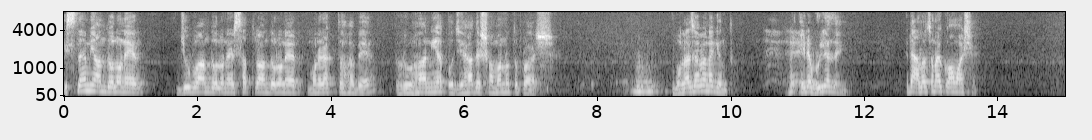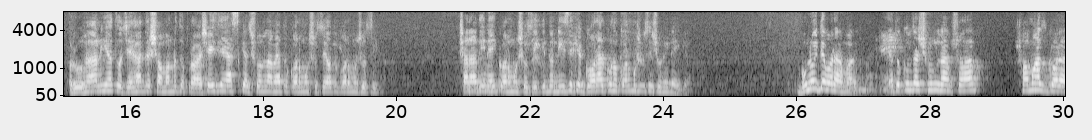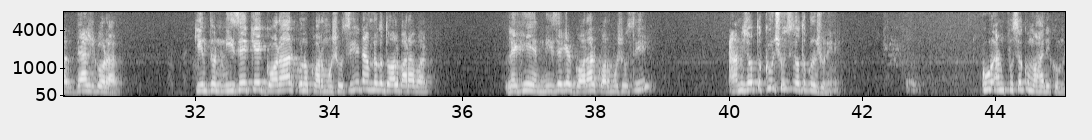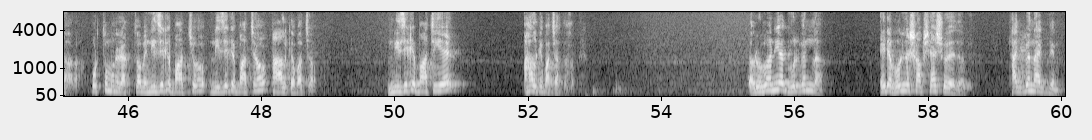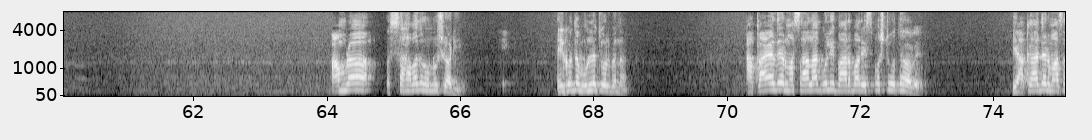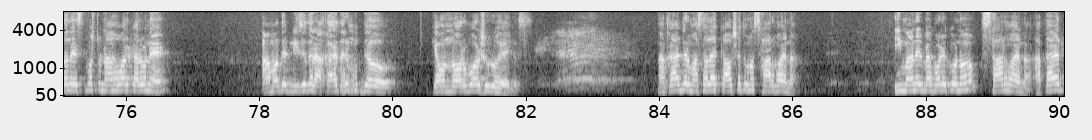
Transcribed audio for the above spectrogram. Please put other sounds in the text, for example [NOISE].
ইসলামী আন্দোলনের, যুব আন্দোলনের, ছাত্র আন্দোলনের মনে রাখতে হবে, রুহানিয়াত ও জেহাদের সমানত প্রয়াস। বলা যাবে না কিন্তু। এটা ভুলে যাই। এটা আলোচনায় কম আসে। রুহানিয়াত ও জেহাদের সমানত প্রয়াস। এই যে আজকে শুনলাম এত কর্মসূচি এত কর্মসূচি। সারাদিন এই কর্মসূচি, কিন্তু নিজেকে গড়ার কোনো কর্মসূচি শুনি নাই ভুল হইতে পারে আমার। এতক্ষণ যা শুনলাম সব সমাজ গড়ার, দেশ গড়ার। কিন্তু নিজেকে গড়ার কোনো কর্মসূচি, এটা আপনাকে দল বাড়াবার। লেখেন, নিজেকে গড়ার কর্মসূচি, আমি যতক্ষণ শুনছি ততক্ষণ শুনিনি। কু আনফুসাকু মাহালিকুম নারা। প্রথম মনে রাখতে হবে, নিজেকে বাঁচো নিজেকে বাঁচাও আহালকে বাঁচাও। নিজেকে বাঁচিয়ে আহালকে বাঁচাতে হবে। রুহানিয়াত ভুলবেন না। এটা ভুললে সব শেষ হয়ে যাবে। থাকবে না একদিন। আমরা সাহাবাদের অনুসারী। এই কথা ভুললে চলবে না। আকায়েদের মাসালাগুলি বারবার স্পষ্ট হতে হবে। এই আকায়েদের মাসালা স্পষ্ট না হওয়ার কারণে আমাদের নিজেদের আকায়েদের মধ্যেও কেমন নরবর শুরু হয়ে গেছে। আকায়েদের মাসালায় কারোর সাথে কোনো সার হয় না। ইমানের ব্যাপারে কোনো সার হয় না। আকায়েদ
